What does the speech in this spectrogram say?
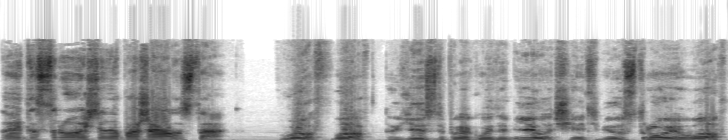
Ну это срочно, ну пожалуйста! Ваф, Ваф, но если по какой-то мелочи, я тебе устрою, Ваф.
